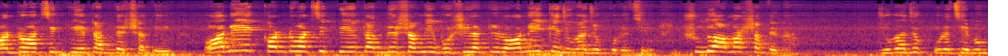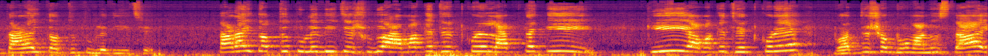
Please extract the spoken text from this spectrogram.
কন্ট্রোভার্সি ক্রিয়েটারদের সাথে, অনেক কন্ট্রোভার্সি ক্রিয়েটারদের সঙ্গে বসিরহাটের অনেকে যোগাযোগ করেছে। শুধু আমার সাথে না, যোগাযোগ করেছে এবং তারাই তথ্য তুলে দিয়েছে। তারাই তথ্য তুলে দিয়েছে, শুধু আমাকে থ্রেট করে লাভটা কি? কি আমাকে থ্রেট করে? ভদ্রসভ্য মানুষ তাই।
